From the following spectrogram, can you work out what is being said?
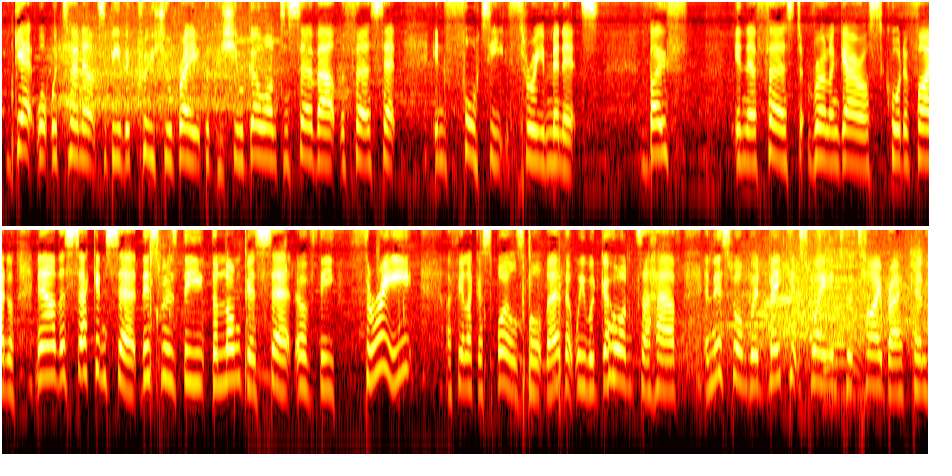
get what would turn out to be the crucial break because she would go on to serve out the first set in 43 minutes. Both in their first Roland Garros quarterfinal. Now, the second set, this was the, the longest set of the three. I feel like a spoil sport there that we would go on to have, and this one would make its way into a tiebreak. And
